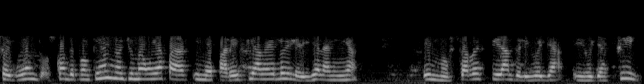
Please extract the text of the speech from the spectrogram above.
segundos. Cuando de pronto, ay, no, yo me voy a parar y me parece a verlo y le dije a la niña, él no está respirando. Le dijo ella, dijo ya sí,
